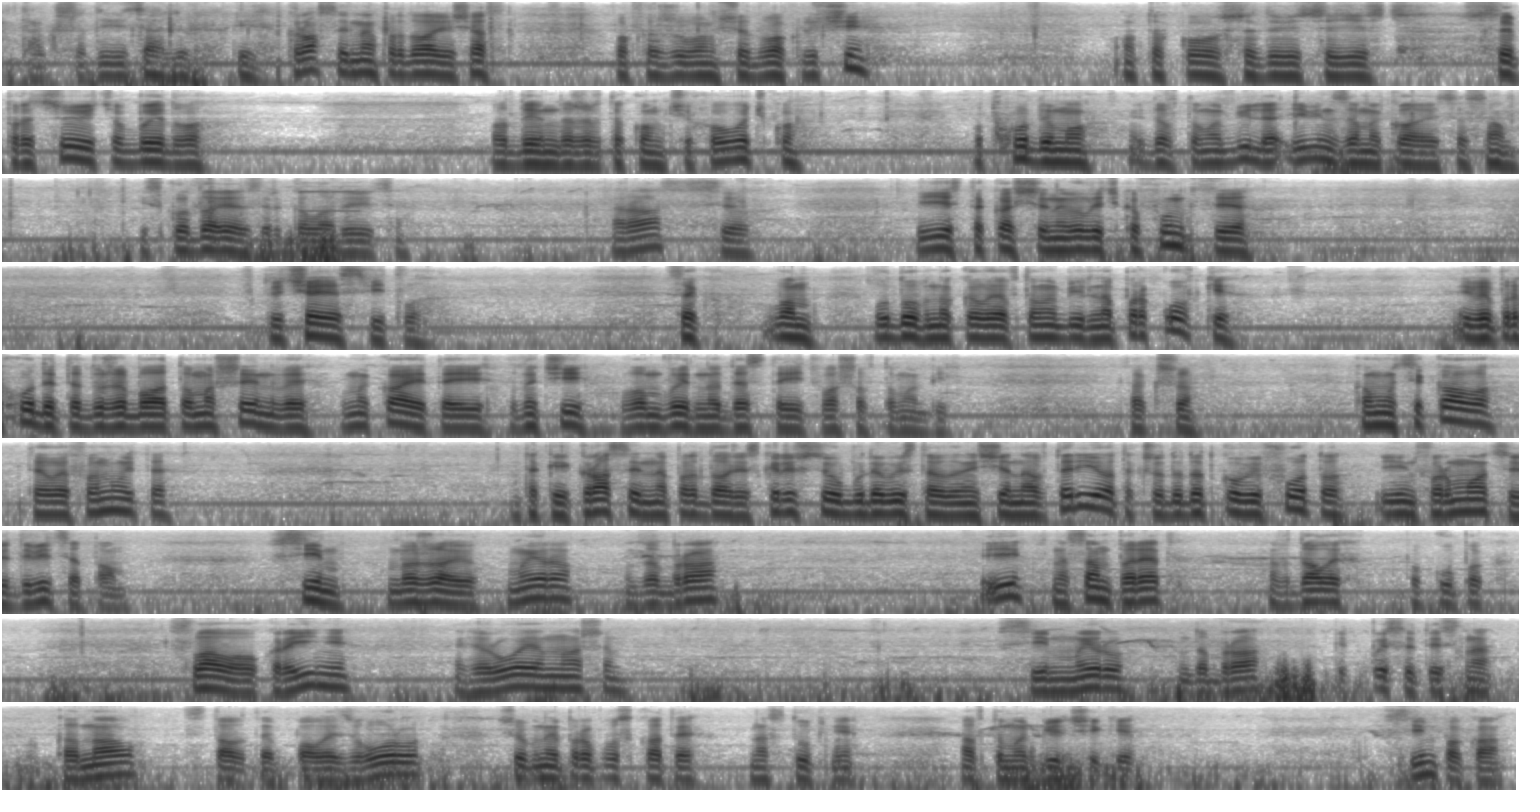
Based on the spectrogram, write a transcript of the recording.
Так що дивіться, який красий на продажі. Зараз покажу вам ще два ключі. Отакого все, дивіться, є. Все працюють обидва. Один навіть в такому чехолочку. Підходимо від автомобіля і він замикається сам. І складає зеркала, дивіться. Раз, все. І є така ще невеличка функція. Включає світло. Це вам удобно, коли автомобіль на парковці. І ви приходите, дуже багато машин, ви вмикаєте і вночі вам видно, де стоїть ваш автомобіль. Так що, кому цікаво, телефонуйте. Такий красень на продажі. Скоріше всього буде виставлений ще на авторіо, так що додаткові фото і інформацію дивіться там. Всім бажаю миру, добра і насамперед вдалих покупок. Слава Україні, героям нашим. Всім миру, добра. Підписуйтесь на канал, ставте палець вгору, щоб не пропускати наступні автомобільчики. Всім пока.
